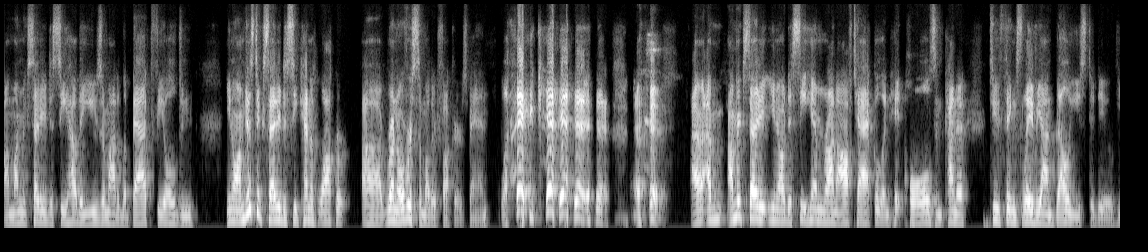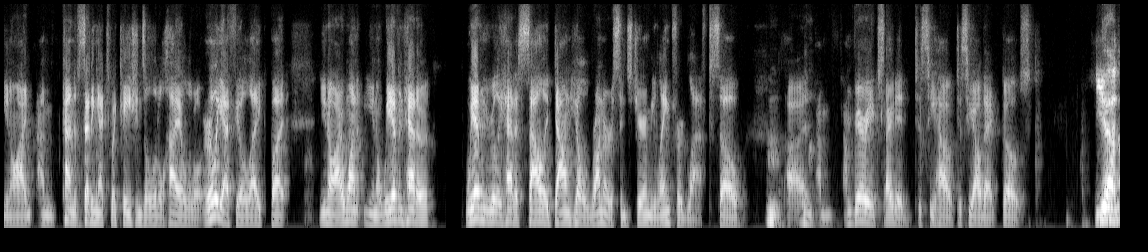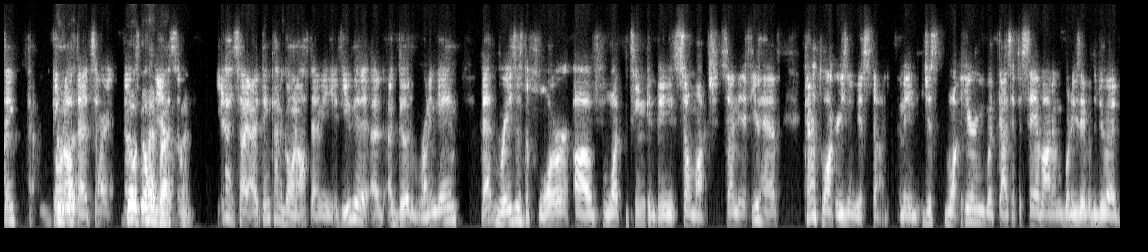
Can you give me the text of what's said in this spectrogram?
Um, I'm excited to see how they use him out of the backfield and you know, I'm just excited to see Kenneth Walker uh, run over some other fuckers, man. Like, I, I'm I'm excited, you know, to see him run off tackle and hit holes and kind of do things Le'Veon Bell used to do. You know, I, I'm kind of setting expectations a little high, a little early. I feel like, but you know, I want you know, we haven't had a we haven't really had a solid downhill runner since Jeremy Langford left. So hmm. uh, I'm I'm very excited to see how to see how that goes. Yeah, yeah I think going go, off that. Sorry. No, go, go ahead, yeah, So, yeah, so I, I, think kind of going off that. I mean, if you get a, a good running game, that raises the floor of what the team can be so much. So I mean, if you have Kenneth Walker, he's going to be a stud. I mean, just what, hearing what guys have to say about him, what he's able to do at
